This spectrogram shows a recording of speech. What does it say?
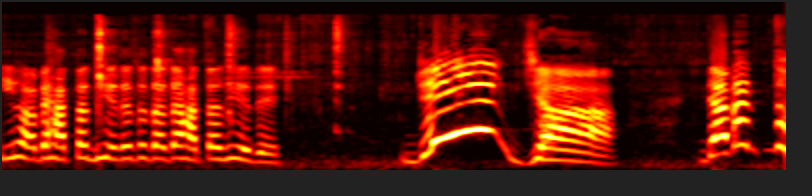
কি হবে? হাতটা ধুয়ে দে তো দাদা, হাতটা ধুয়ে দে। যা দাদা, তো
